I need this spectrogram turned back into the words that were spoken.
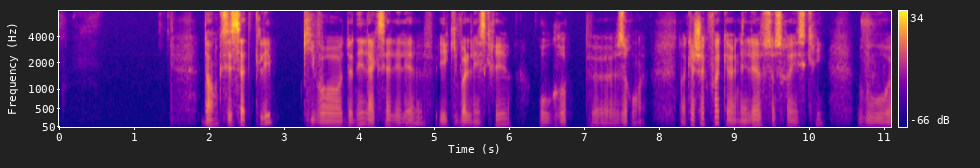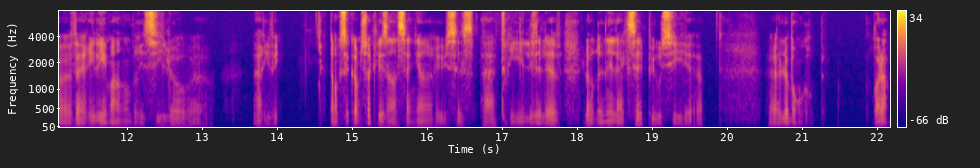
Donc, c'est cette clé qui va donner l'accès à l'élève et qui va l'inscrire au groupe 01. Euh, Donc, à chaque fois qu'un élève se sera inscrit, vous euh, verrez les membres ici là, arriver. Donc, c'est comme ça que les enseignants réussissent à trier les élèves, leur donner l'accès, puis aussi le bon groupe. Voilà.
